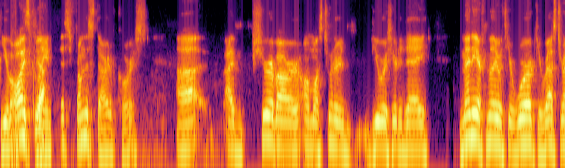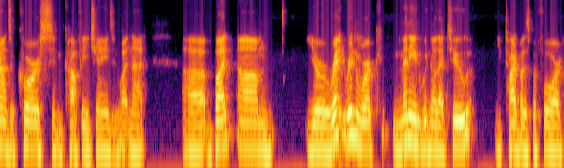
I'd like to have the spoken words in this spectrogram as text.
You've always claimed yeah. this from the start, of course. Uh, I'm sure of our almost 200 viewers here today, many are familiar with your work, your restaurants, of course, and coffee chains and whatnot. Uh, but um, your written work, many would know that too. You've talked about this before,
